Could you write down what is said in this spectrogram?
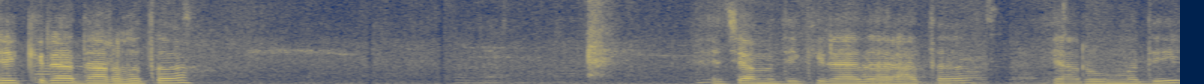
हे किरायादार होतं. याच्यामध्ये किरायादार राहतं या रूममध्ये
